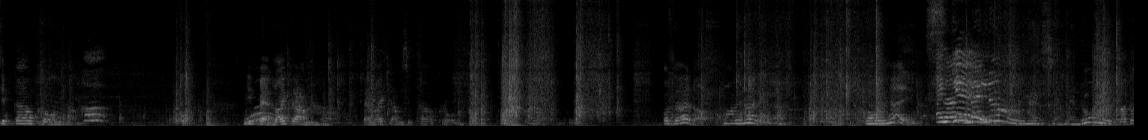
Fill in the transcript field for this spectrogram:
สิบเก้าโครนค่ะ นี่แปดร้อยกรัมแปดร้อยกรัมสิบเก้าโครน Och där då? Vad har vi här inne? Vad har vi här inne? En melon! เศษเมลูแล้วก็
